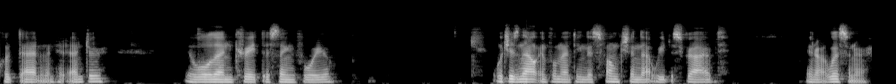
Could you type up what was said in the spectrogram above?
click that and then hit enter it will then create this thing for you which is now implementing this function that we described in our listener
